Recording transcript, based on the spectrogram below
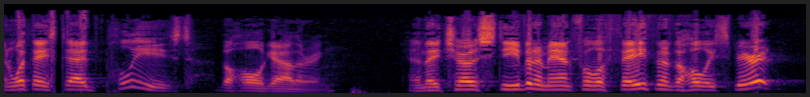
And what they said pleased the whole gathering. And they chose Stephen, a man full of faith and of the Holy Spirit,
